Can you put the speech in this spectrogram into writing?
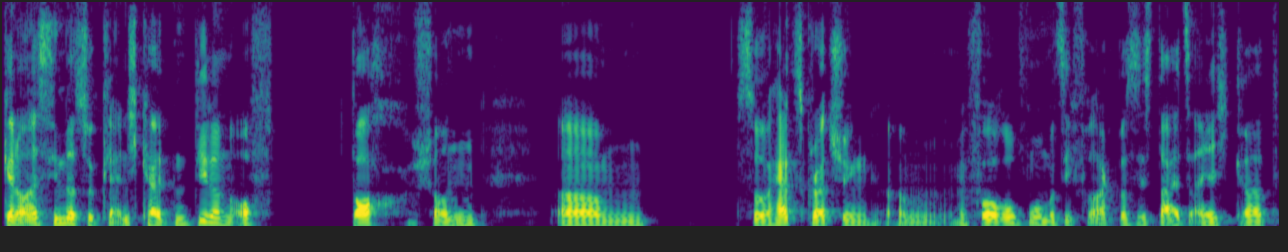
genau, es sind da so Kleinigkeiten, die dann oft doch schon ähm, so Head-Scratching ähm, hervorrufen, wo man sich fragt, was ist da jetzt eigentlich gerade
